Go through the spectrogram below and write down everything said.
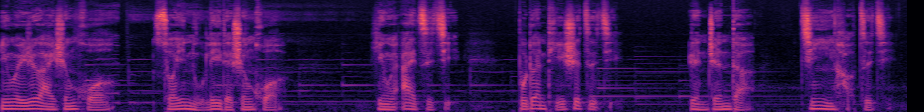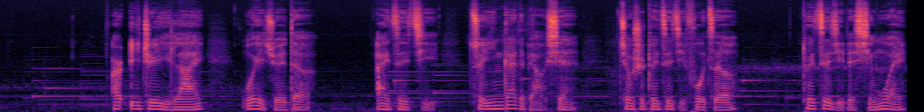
因为热爱生活，所以努力的生活；因为爱自己，不断提示自己，认真的经营好自己。而一直以来，我也觉得，爱自己最应该的表现，就是对自己负责，对自己的行为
